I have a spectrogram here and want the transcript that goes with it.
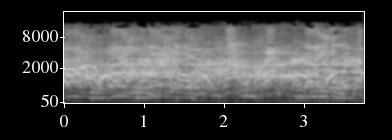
ได้อยู่ได้อยู่ได้ไม่อยอยู่มเห็นปะเห็นปะได้อยู่ก็ไม่น้อย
